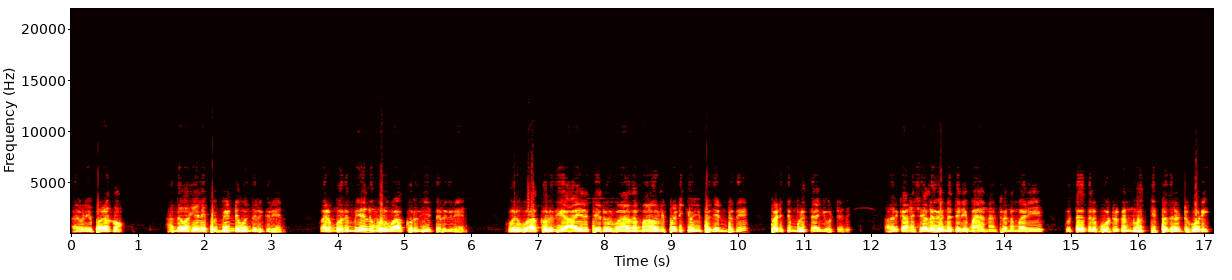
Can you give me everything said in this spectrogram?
அதனுடைய பழக்கம். அந்த வகையில் இப்போ மீண்டும் வந்திருக்கிறேன். வரும்போது மேலும் ஒரு வாக்குறுதியை தருகிறேன். ஒரு வாக்குறுதி ஆயிரத்தி இருநூறு மாத மாணவர்களை படிக்க வைப்பது என்பது படித்து முடித்தாகிவிட்டது. அதற்கான செலவு என்ன தெரியுமா? நான் சொன்ன மாதிரி புத்தகத்தில் போட்டிருக்கேன் நூற்றி பதினெட்டு கோடி.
